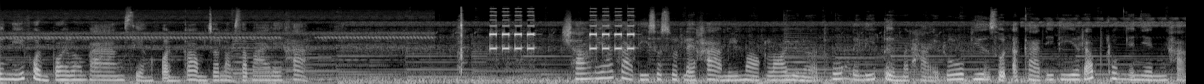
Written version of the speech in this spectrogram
คืนนี้ฝนโปรยบางๆ เสียงฝนกล่อมจนหลับสบายเลยค่ะ เช้านี้อากาศดีสุดๆเลยค่ะ มีหมอกลอยอยู่เหนือทุ่งเลยรีบตื่นมาถ่ายรูปยืนสูดอากาศดีๆ รับลมเย็นๆค่ะ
